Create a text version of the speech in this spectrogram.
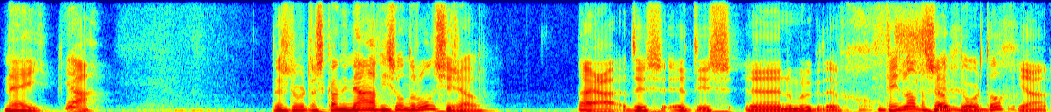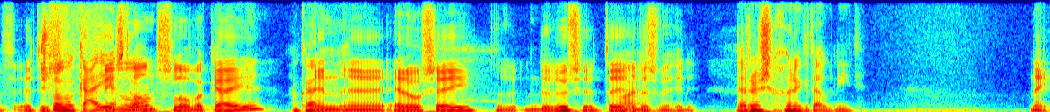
Nee. Ja, Dus het wordt een Scandinavisch onderrondje zo. Nou ja, het is, het is eh, dan moet ik het even goed Finland is zeggen. ook door, toch? Ja, het is Slowakije Finland? Slowakije En eh, ROC, de Russen tegen Oh ja. de Zweden. De Russen gun ik het ook niet. Nee.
